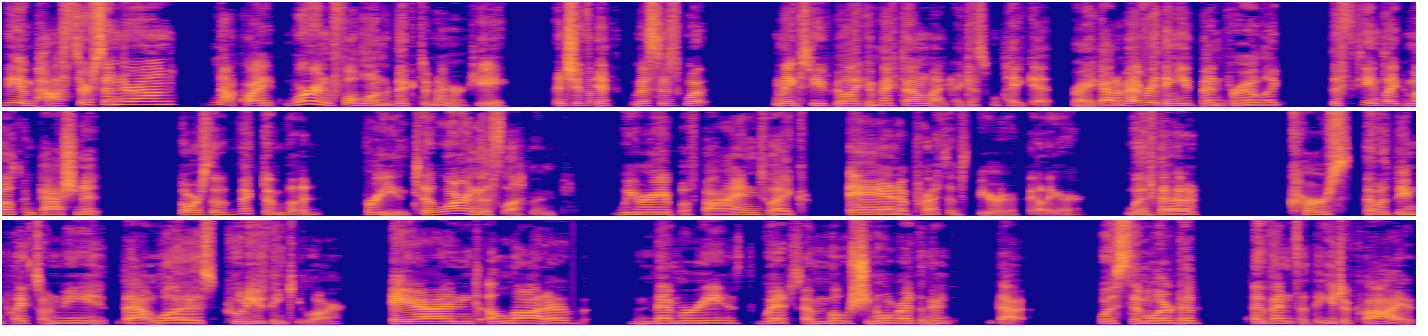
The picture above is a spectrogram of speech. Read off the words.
the imposter syndrome, not quite. We're in full blown victim energy. And she's like, this is what makes you feel like a victim, like, I guess we'll take it, right? Out of everything you've been through, like, this seems like the most compassionate source of victimhood for you to learn this lesson. We were able to find like an oppressive spirit of failure with a curse that was being placed on me that was, who do you think you are? And a lot of memories with emotional resonance that was similar to events at the age of five,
